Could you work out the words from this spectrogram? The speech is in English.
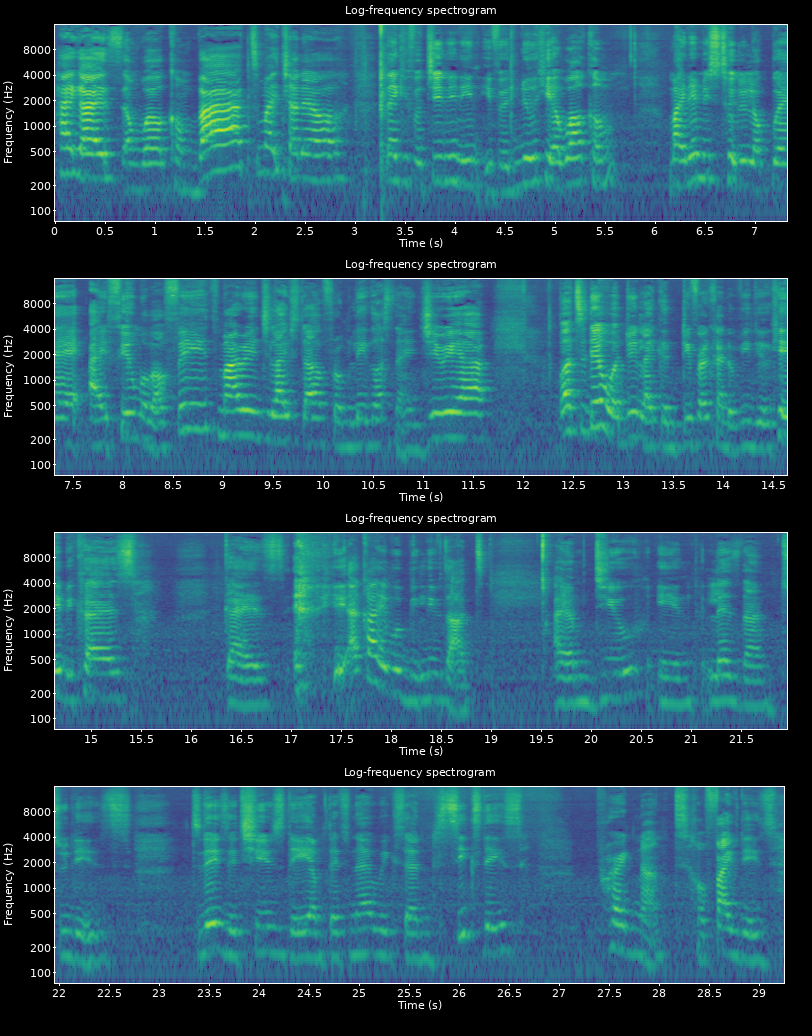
hi guys and welcome back to my channel thank you for tuning in if you're new here welcome my name is Tolulope. I film about faith, marriage, lifestyle from Lagos, Nigeria. But today we're doing like a different kind of video, okay? Because, guys, I can't even believe that I am due in less than two days. Today is a Tuesday. I'm 39 weeks and six days pregnant, or five days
